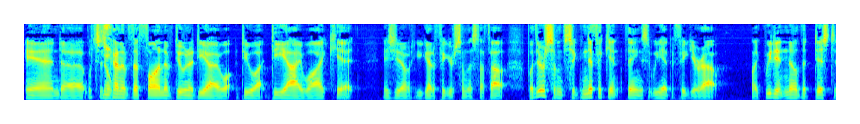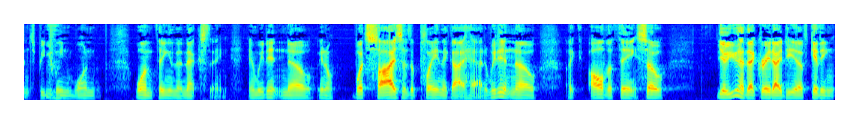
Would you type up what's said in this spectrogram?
and uh, which is nope. kind of the fun of doing a DIY, DIY kit. Is you know you got to figure some of the stuff out. But there were some significant things that we had to figure out. Like we didn't know the distance mm-hmm. between mm-hmm. one one thing and the next thing, and we didn't know you know what size of the plane the guy had, and we didn't know like all the things. So, you know, you had that great idea of getting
